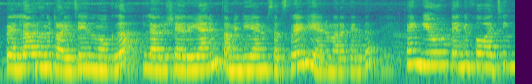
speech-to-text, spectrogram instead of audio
അപ്പോൾ എല്ലാവരും ഒന്ന് ട്രൈ ചെയ്ത് നോക്കുക. എല്ലാവരും ഷെയർ ചെയ്യാനും കമന്റ് ചെയ്യാനും സബ്സ്ക്രൈബ് ചെയ്യാനും മറക്കരുത്. Thank you thank you for watching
